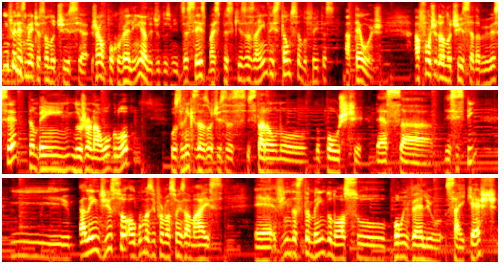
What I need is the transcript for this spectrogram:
Infelizmente, essa notícia já é um pouco velhinha, ela é de 2016, mas pesquisas ainda estão sendo feitas até hoje. A fonte da notícia é da BBC, também no jornal O Globo. Os links das notícias estarão no, no post dessa, desse spin. E, além disso, algumas informações a mais é, vindas também do nosso bom e velho SciCast,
